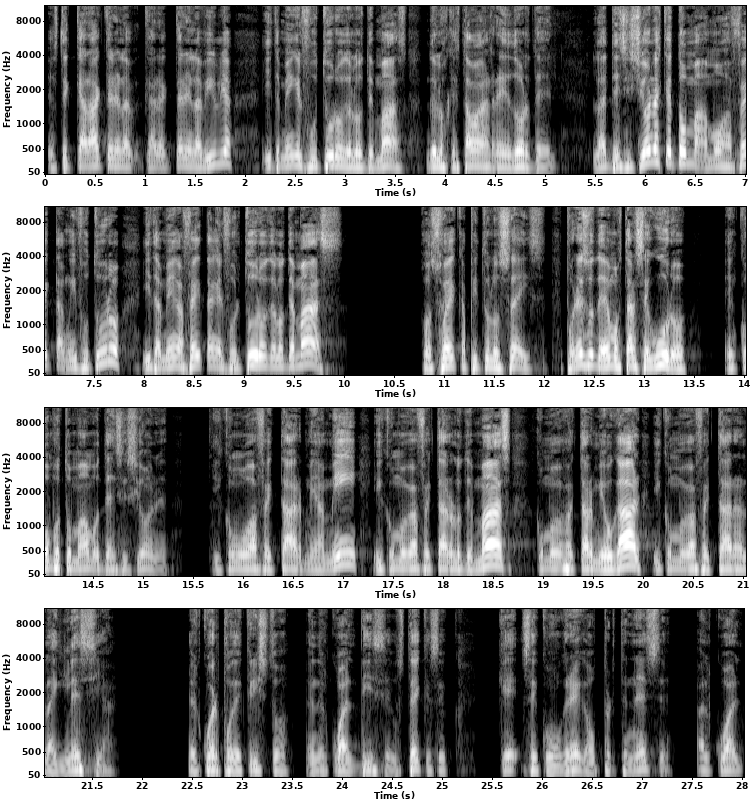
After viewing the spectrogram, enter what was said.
este carácter en, carácter en la Biblia, y también el futuro de los demás, de los que estaban alrededor de él. Las decisiones que tomamos afectan mi futuro y también afectan el futuro de los demás. Josué capítulo 6. Por eso debemos estar seguros en cómo tomamos decisiones y cómo va a afectarme a mí y cómo va a afectar a los demás, cómo va a afectar mi hogar y cómo va a afectar a la iglesia, el cuerpo de Cristo en el cual dice usted que se, que se congrega o pertenece, al cual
